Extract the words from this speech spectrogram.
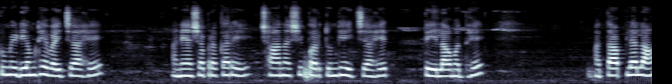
टू मिडियम ठेवायची आहे आणि अशा प्रकारे छान अशी परतून घ्यायची आहे तेलामध्ये. आता आपल्याला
